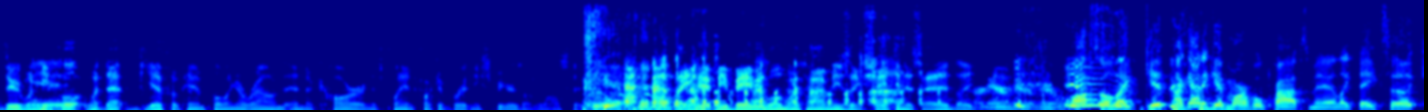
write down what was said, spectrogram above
Dude, when he Yeah. pulled when that gif of him pulling around in the car and it's playing fucking Britney Spears, I lost it. Yeah. like hit me baby one more time and he's like shaking his head like Also, like give I gotta give Marvel props, man. Like they took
